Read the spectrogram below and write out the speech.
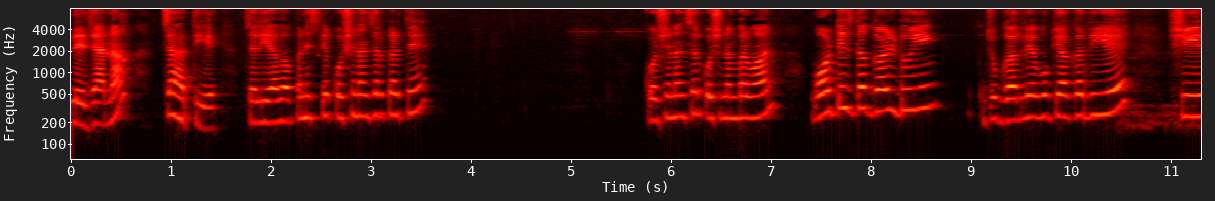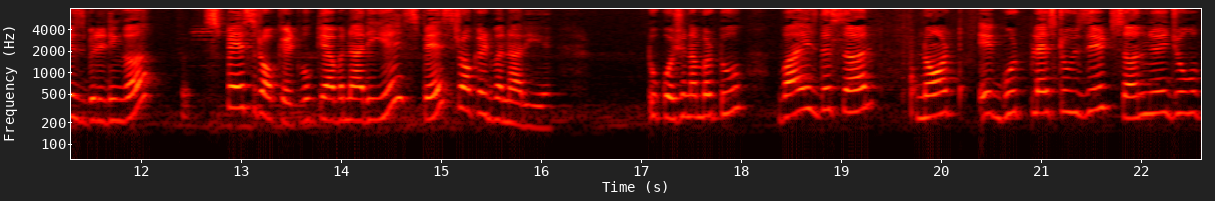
ले जाना चाहती है। चलिए अब अपन इसके क्वेश्चन आंसर करते हैं। Question answer question number one what is the girl doing जो गर्ल है, वो क्या कर रही है? She is building a space rocket वो क्या बना रही है? स्पेस रॉकेट बना रही है. Two question number two why is the sun not a good place to visit sun है जो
